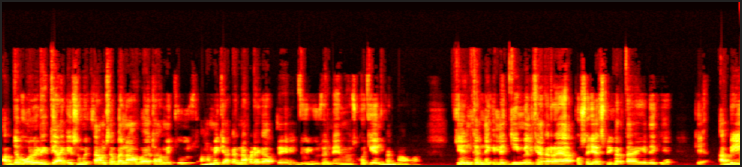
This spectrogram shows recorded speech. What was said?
अब जब ऑलरेडी त्यागी सुमित नाम से बना हुआ है तो हमें चूज़ हमें क्या करना पड़ेगा? अपने जो यूज़र नेम है, उसको चेंज करना होगा। चेंज करने के लिए जीमेल क्या कर रहा है? आपको सजेस्ट भी करता है, ये देखिए, कि अभी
